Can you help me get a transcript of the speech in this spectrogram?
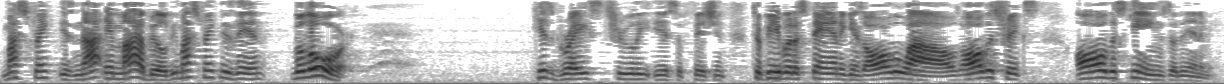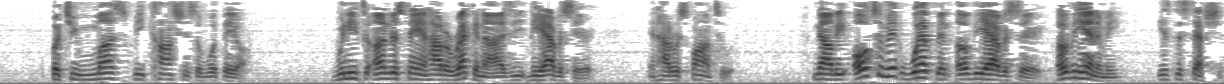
My strength is not in my ability, my strength is in the Lord. His grace truly is sufficient to be able to stand against all the wiles, all the tricks, all the schemes of the enemy. But you must be conscious of what they are. We need to understand how to recognize the, the adversary and how to respond to it. Now, the ultimate weapon of the adversary, of the enemy, is deception.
